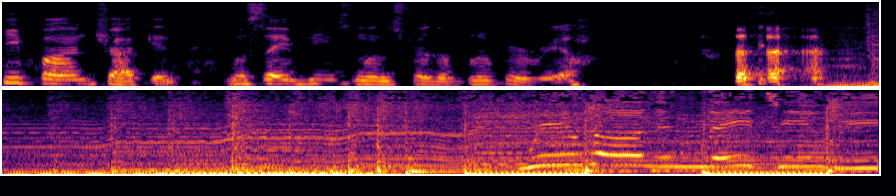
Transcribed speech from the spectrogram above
keep on trucking. We'll save these ones for the blooper reel. We're running 18 weeks.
